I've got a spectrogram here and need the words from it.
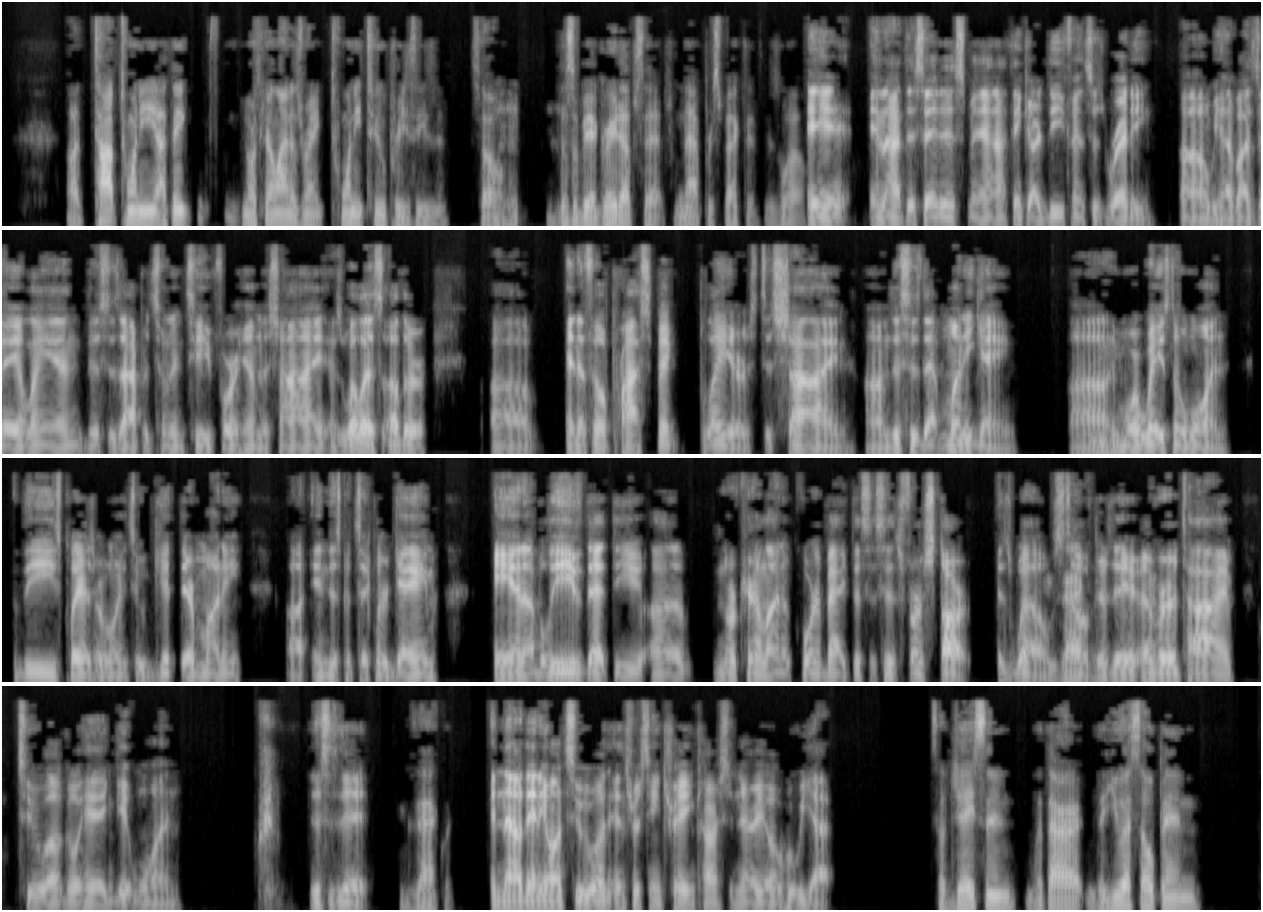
a top twenty. I think North Carolina's ranked twenty two preseason. So. Mm-hmm Mm-hmm. this will be a great upset from that perspective as well. And and I have to say this, man. I think our defense is ready. Uh, mm-hmm. We have Isaiah Land. This is opportunity for him to shine, as well as other uh, NFL prospect players to shine. Um, this is that money game uh, mm-hmm. in more ways than one. These players are going to get their money uh, in this particular game, and I believe that the uh, North Carolina quarterback. This is his first start as well. Exactly. So if there's ever a time to uh, go ahead and get one, this is it. Exactly. And now, Danny, on to an interesting trading card scenario. Who we got? So, Jason, with our the U.S. Open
